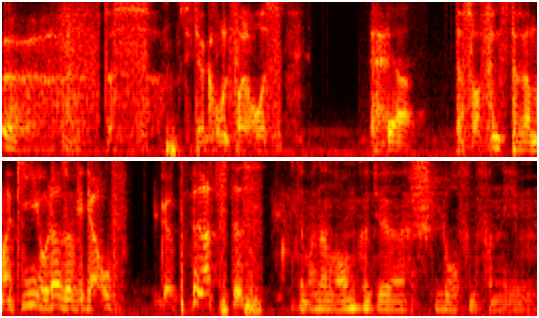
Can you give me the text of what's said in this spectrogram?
Äh, das sieht ja grauenvoll aus. Ja, Das war finstere Magie, oder? So wie der aufgeplatzt ist. Aus dem anderen Raum könnt ihr Schlurfen vernehmen.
